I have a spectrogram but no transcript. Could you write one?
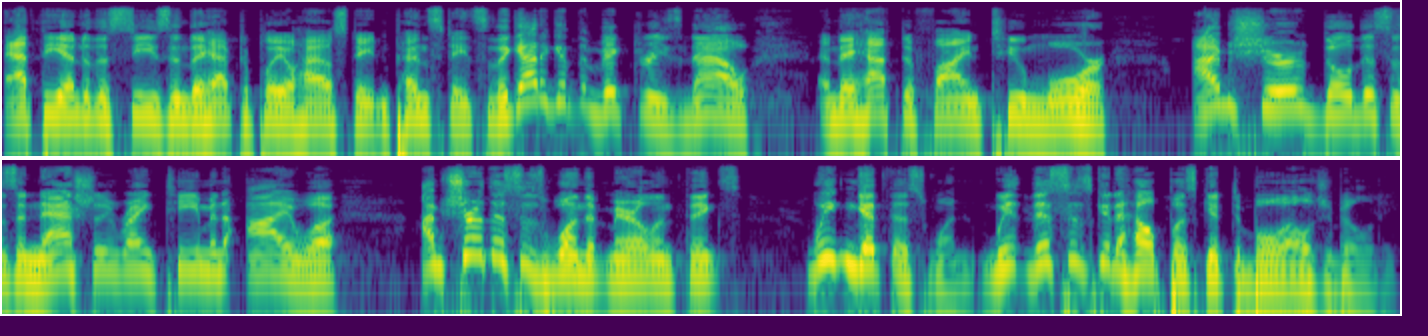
At the end of the season, they have to play Ohio State and Penn State. So they got to get the victories now, and they have to find two more. I'm sure, though this is a nationally ranked team in Iowa, I'm sure this is one that Maryland thinks we can get this one. We, this is going to help us get to bowl eligibility.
